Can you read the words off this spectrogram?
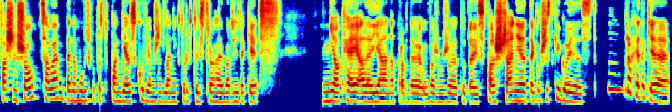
fashion show całe, będę mówić po prostu po angielsku. Wiem, że dla niektórych to jest trochę bardziej takie nie okej, ale ja naprawdę uważam, że tutaj spalszczanie tego wszystkiego jest mm, trochę takie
